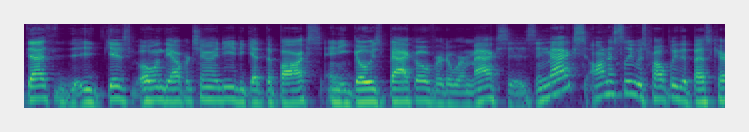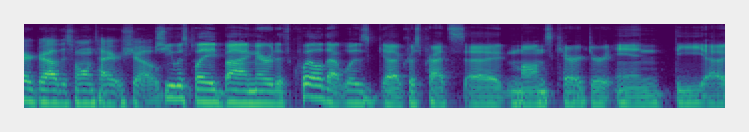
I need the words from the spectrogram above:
that it gives Owen the opportunity to get the box, and he goes back over to where Max is. And Max, honestly, was probably the best character out of this whole entire show. She was played by Meredith Quill. That was uh, Chris Pratt's uh, mom's character in the uh,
